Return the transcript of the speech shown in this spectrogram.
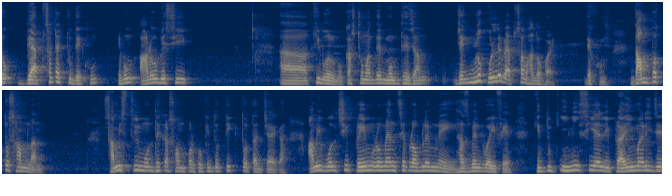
তো ব্যবসাটা একটু দেখুন এবং আরও বেশি কি বলব কাস্টমারদের মধ্যে যান, যেগুলো করলে ব্যবসা ভালো হয়। দেখুন, দাম্পত্য সামলান স্বামী স্ত্রীর মধ্যেকার সম্পর্ক কিন্তু তিক্ততার জায়গা। আমি বলছি প্রেম রোম্যান্সে প্রবলেম নেই হাজব্যান্ড ওয়াইফের কিন্তু ইনিশিয়ালি প্রাইমারি যে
